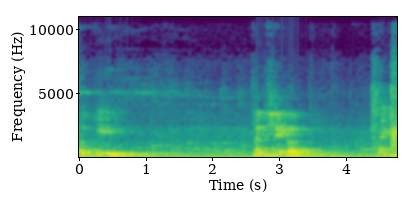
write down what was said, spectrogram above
Okay. Chandrasekhar. Thank you.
